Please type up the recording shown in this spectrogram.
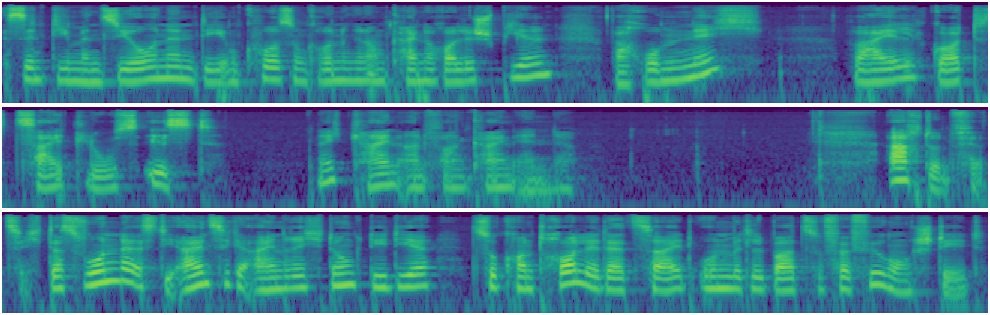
sind Dimensionen, die im Kurs im Grunde genommen keine Rolle spielen. Warum nicht? Weil Gott zeitlos ist. Nicht? Kein Anfang, kein Ende. 48. Das Wunder ist die einzige Einrichtung, die dir zur Kontrolle der Zeit unmittelbar zur Verfügung steht.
